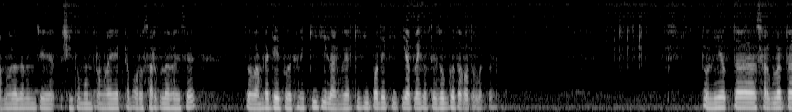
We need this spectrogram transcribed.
আপনারা জানেন যে শিল্প মন্ত্রণালয়ে একটা বড় সার্কুলার হয়েছে। তো আমরা দেখব এখানে কি কি লাগবে আর কি কি পদে কি কি অ্যাপ্লাই করতে যোগ্যতা কত লাগবে। তো নিয়োগটা সার্কুলারটা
